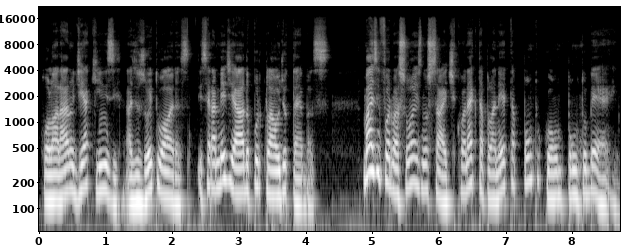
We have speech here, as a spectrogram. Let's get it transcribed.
Rolará no dia 15, às 18 horas, e será mediado por Cláudio Tebas. Mais informações no site conectaplaneta.com.br.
